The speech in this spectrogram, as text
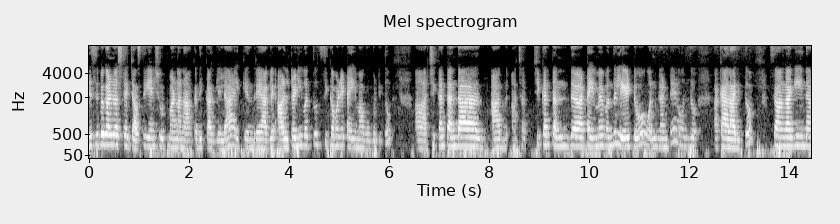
ರೆಸಿಪಿಗಳನ್ನೂ ಅಷ್ಟೇ ಜಾಸ್ತಿ ಏನು ಶೂಟ್ ಮಾಡಿ ನಾನು ಹಾಕೋದಕ್ಕಾಗಲಿಲ್ಲ. ಏಕೆಂದರೆ ಆಗಲೇ ಆಲ್ರೆಡಿ ಇವತ್ತು ಸಿಕ್ಕಾಪಟ್ಟೆ ಟೈಮ್ ಆಗೋಗ್ಬಿಟ್ಟಿತ್ತು. ಚಿಕನ್ ತಂದ ಚಿಕನ್ ತಂದ ಟೈಮೇ ಬಂದು ಲೇಟು, ಒಂದು ಗಂಟೆ, ಒಂದು ಕಾಲಾಗಿತ್ತು. ಸೊ ಹಂಗಾಗಿ ಇನ್ನು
